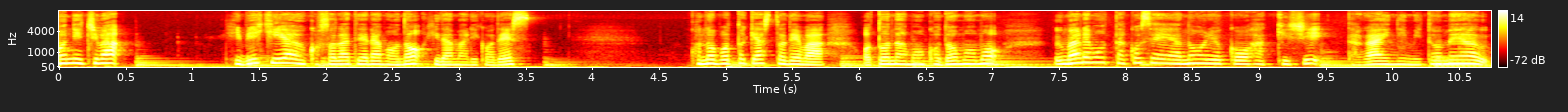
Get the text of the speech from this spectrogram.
こんにちは。響き合う子育てラボの日田真理子です。このポッドキャストでは大人も子供も生まれ持った個性や能力を発揮し互いに認め合う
